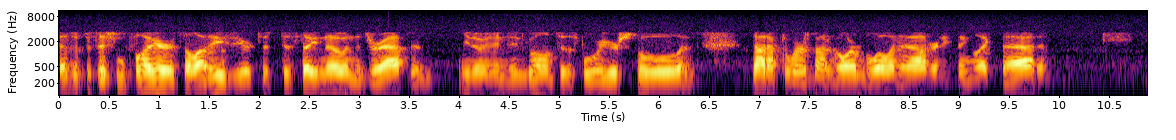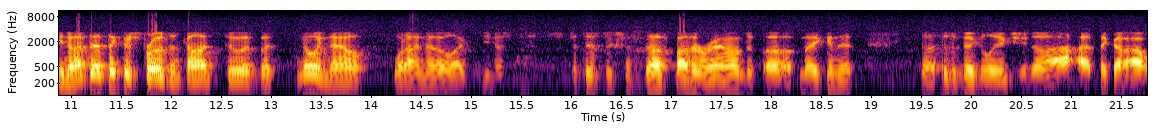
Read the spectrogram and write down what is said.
as a position player, it's a lot easier to to say no in the draft and you know, and, and going to the four year school and not have to worry about an arm blowing out or anything like that. And you know, I, th- I think there's pros and cons to it, but knowing now what I know, like you know, statistics and stuff by the round of, uh, of making it uh, to the big leagues, you know, I, I think I,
